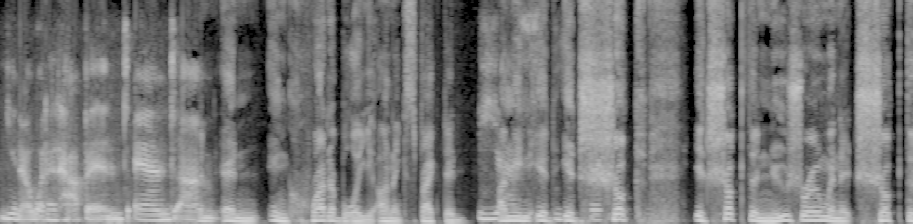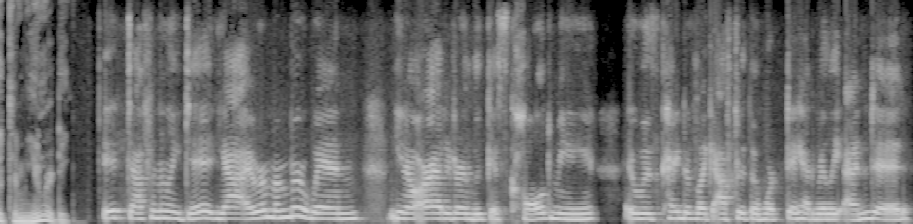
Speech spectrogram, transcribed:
you know, what had happened and, um, and, and incredibly unexpected. Yes. I mean, it, it shook, it shook the newsroom and it shook the community. It definitely did. Yeah, I remember when, you know, our editor Lucas called me. It was kind of like after the workday had really ended.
